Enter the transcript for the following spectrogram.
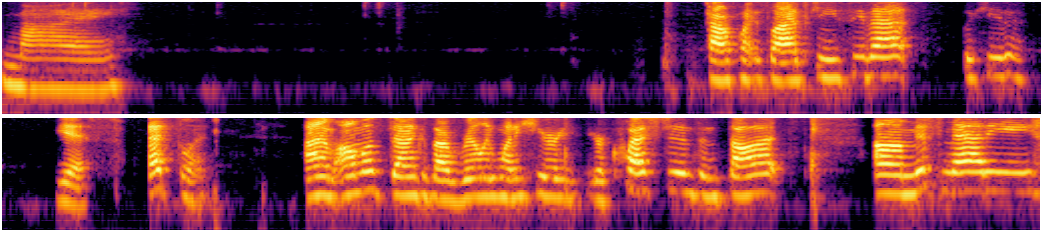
my PowerPoint slides. Can you see that, Lakita? Yes. Excellent. I'm almost done because I really want to hear your questions and thoughts. Um, Miss Maddie,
